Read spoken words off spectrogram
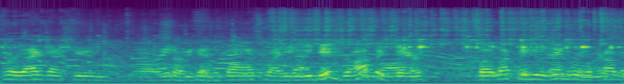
for that guy shooting. Uh, you know, because the ball somebody he did drop it there, but luckily he was able to recover.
